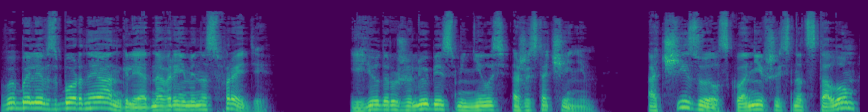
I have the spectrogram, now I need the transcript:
Вы были в сборной Англии одновременно с Фредди». Ее дружелюбие сменилось ожесточением, а Чизуэлл, склонившись над столом,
